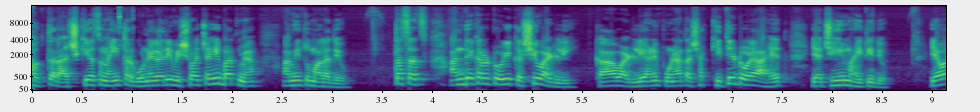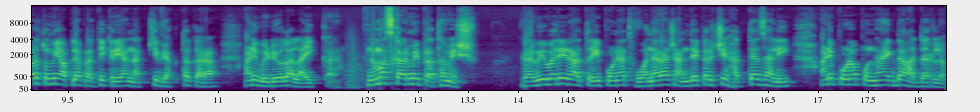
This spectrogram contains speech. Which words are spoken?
फक्त राजकीयच नाही तर गुन्हेगारी विश्वाच्याही बातम्या आम्ही तुम्हाला देऊ. तसंच अंधेकर टोळी कशी वाढली का वाढली आणि पुण्यात अशा किती टोळ्या आहेत याचीही माहिती देऊ. यावर तुम्ही आपल्या प्रतिक्रिया नक्की व्यक्त करा आणि व्हिडिओला लाईक करा. नमस्कार मी प्रथमेश. रविवारी रात्री पुण्यात वनराज आंदेकरची हत्या झाली आणि पुणे पुन्हा एकदा हादरलं.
